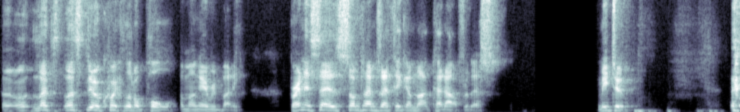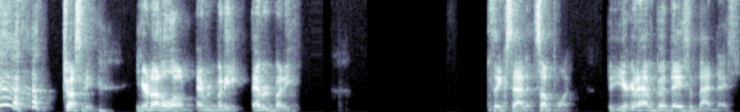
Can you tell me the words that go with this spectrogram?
Uh, let's let's do a quick little poll among everybody. Brenda says sometimes I think I'm not cut out for this. Me too. Trust me, you're not alone. Everybody, everybody thinks that at some point. You're gonna have good days and bad days,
